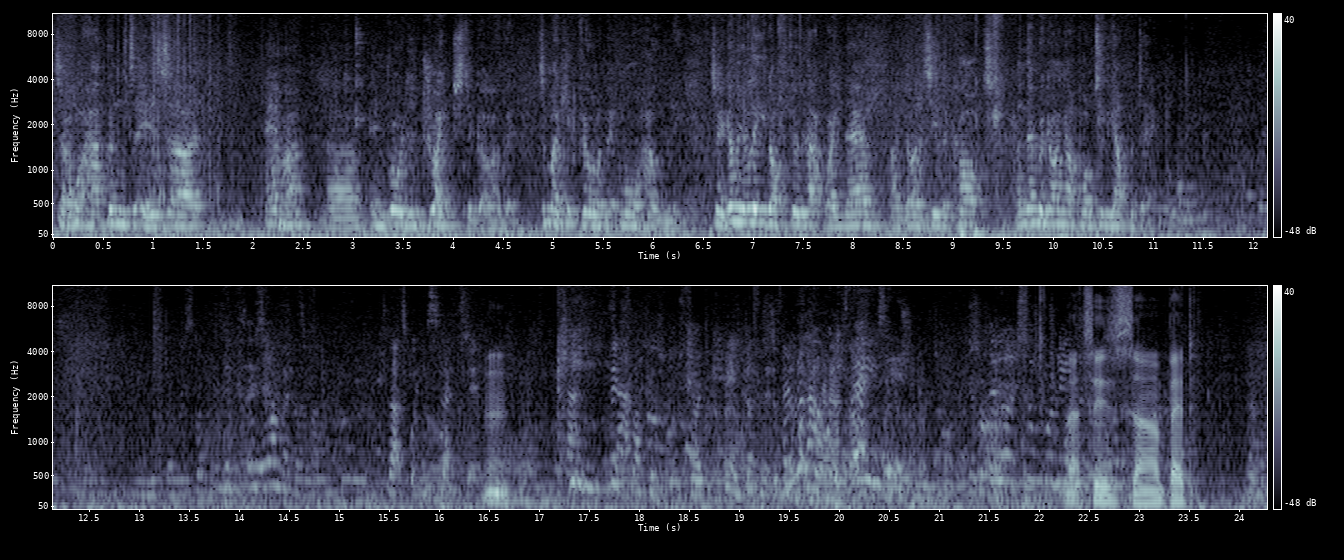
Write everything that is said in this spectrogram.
So, what happened is uh, Emma um, embroidered drapes to go over it to make it feel a bit more homely. So, you're going to lead off through that way now and go and see the cots, and then we're going up onto the upper deck. That's what he slept in. Mm. Looks like a for a kid, doesn't it? Doesn't it That's his uh, bed. It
